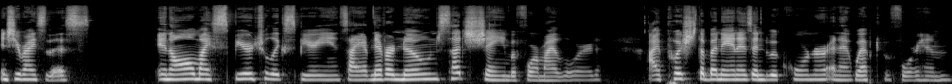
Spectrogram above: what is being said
And she writes this In all my spiritual experience, I have never known such shame before my Lord. I pushed the bananas into a corner and I wept before him.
